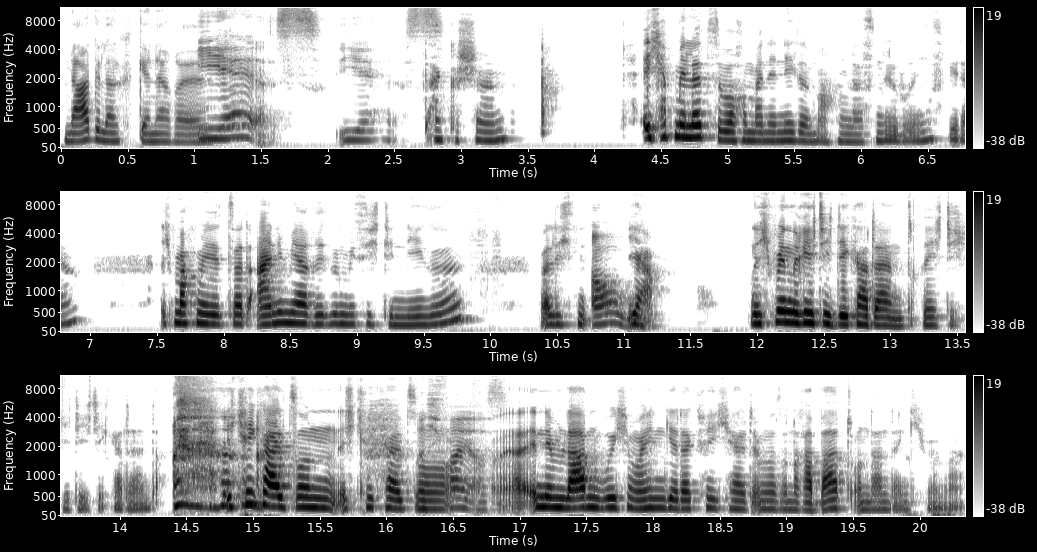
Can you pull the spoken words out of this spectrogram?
Nagellack generell. Yes, yes. Dankeschön. Ich habe mir letzte Woche meine Nägel machen lassen, übrigens wieder. Ich mache mir jetzt seit einem Jahr regelmäßig die Nägel, weil ich. Oh. Ja, ich bin richtig dekadent, richtig, richtig dekadent. Ich krieg halt so ein, ich krieg halt so, äh, in dem Laden, wo ich immer hingehe, da kriege ich halt immer so einen Rabatt und dann denke ich mir mal,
